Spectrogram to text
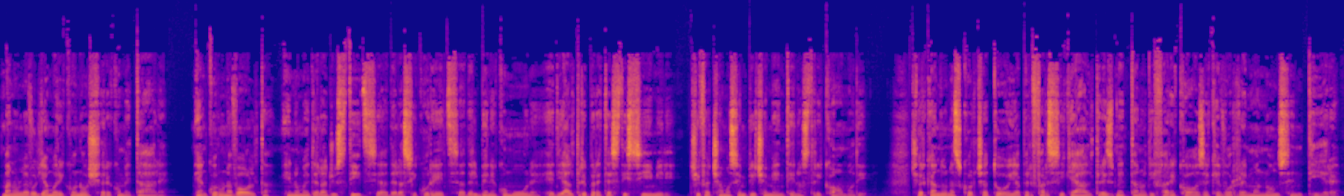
ma non la vogliamo riconoscere come tale. E ancora una volta, in nome della giustizia, della sicurezza, del bene comune e di altri pretesti simili, ci facciamo semplicemente i nostri comodi, cercando una scorciatoia per far sì che altri smettano di fare cose che vorremmo non sentire.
